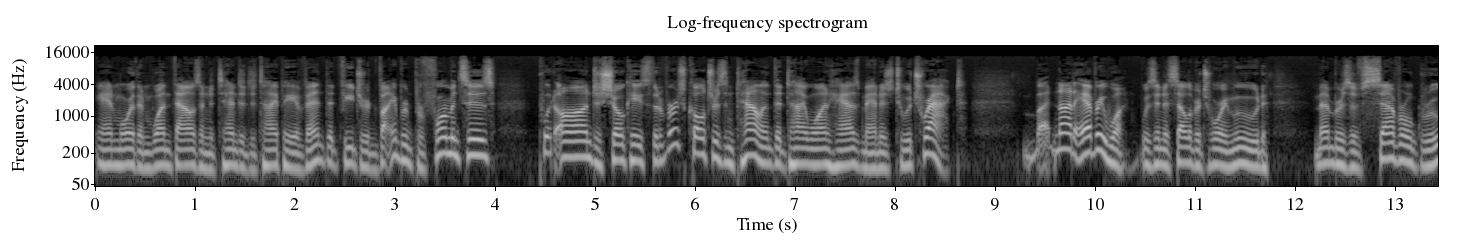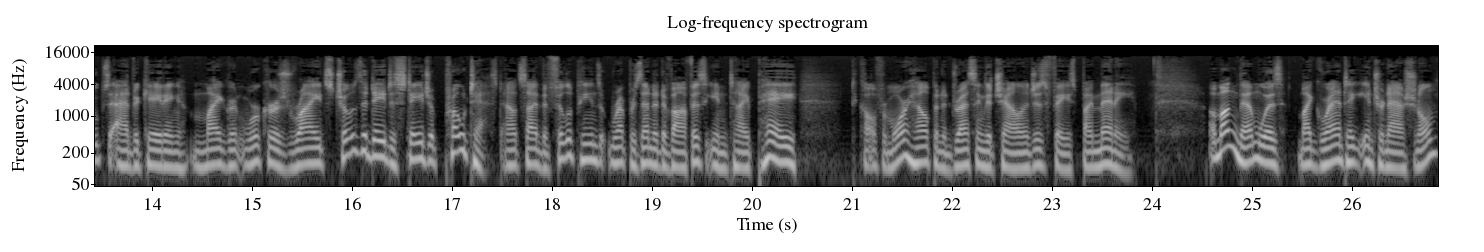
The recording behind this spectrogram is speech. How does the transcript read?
and more than 1,000 attended a Taipei event that featured vibrant performances put on to showcase the diverse cultures and talent that Taiwan has managed to attract. But not everyone was in a celebratory mood. Members of several groups advocating migrant workers' rights chose the day to stage a protest outside the Philippines representative office in Taipei to call for more help in addressing the challenges faced by many. Among them was Migrante International,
